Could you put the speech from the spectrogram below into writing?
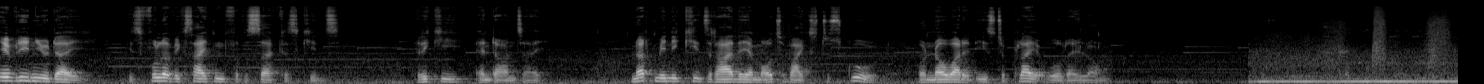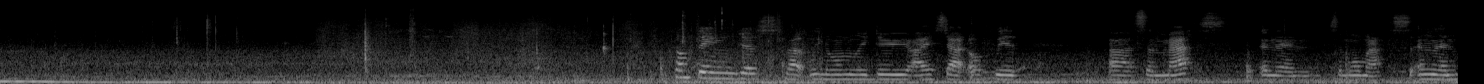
Every new day is full of excitement for the circus kids, Ricky and Dante. Not many kids ride their motorbikes to school or know what it is to play all day long. Something just that we normally do, I start off with uh, some maths and then some more maths and then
